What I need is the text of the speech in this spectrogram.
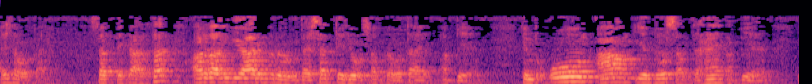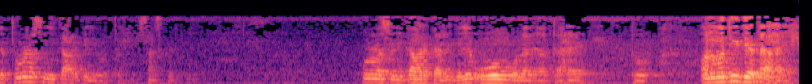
ऐसा होता है। सत्य का अर्थ अर्ध अंगीकार में प्रयोग होता है। सत्य जो शब्द होता है अव्य है। किंतु ओम, आम, ये दो शब्द हैं अव्य है। ये पूर्ण स्वीकार के लिए होते हैं, संस्कृत में। पूर्ण स्वीकार करने के लिए ओम बोला जाता है। तो अनुमति देता है,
